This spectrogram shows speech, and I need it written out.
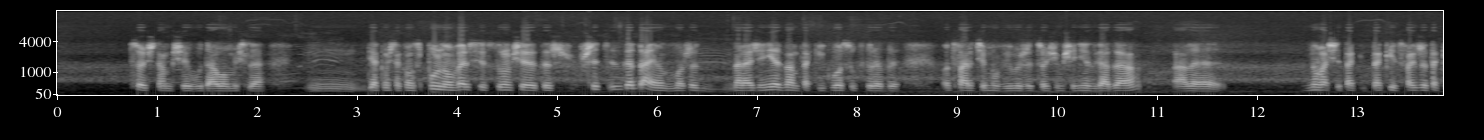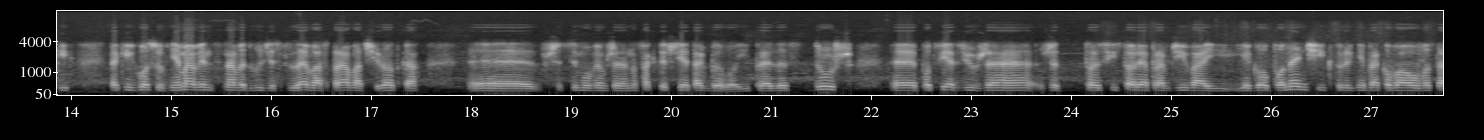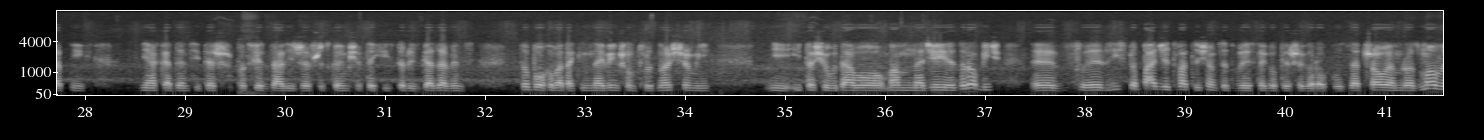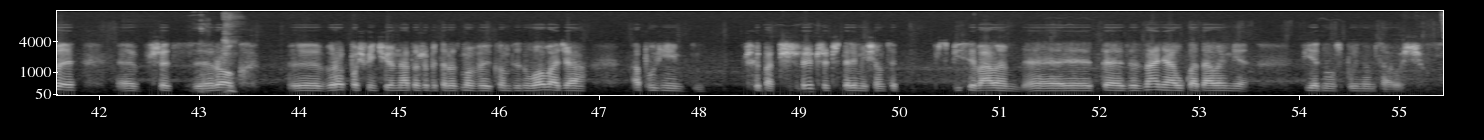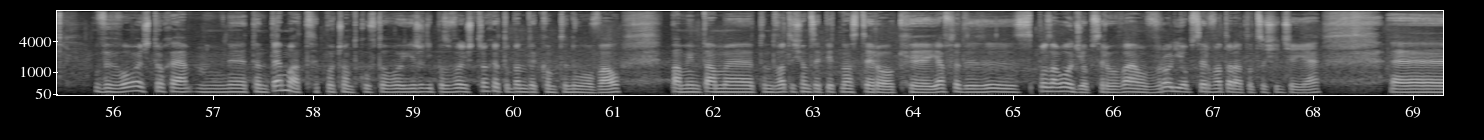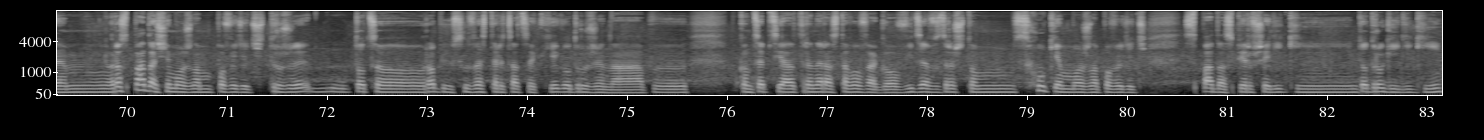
coś tam się udało, myślę, mm, jakąś taką wspólną wersję, z którą się też wszyscy zgadzają. Może na razie nie znam takich głosów, które by otwarcie mówiły, że coś im się nie zgadza, ale no właśnie tak, taki jest fakt, że takich, takich głosów nie ma, więc nawet ludzie z lewa, z prawa, z środka e, wszyscy mówią, że no faktycznie tak było. I prezes Drusz e, potwierdził, że, że to jest historia prawdziwa i jego oponenci, których nie brakowało w ostatnich dniach kadencji też potwierdzali, że wszystko im się w tej historii zgadza, więc to było chyba takim największą trudnością i, i, i to się udało, mam nadzieję, zrobić. E, w listopadzie 2021 roku zacząłem rozmowy, e, przez rok, e, rok poświęciłem na to, żeby te rozmowy kontynuować, a, a później chyba 3 czy 4 miesiące spisywałem te zeznania, układałem je w jedną spójną całość. Wywołałeś trochę mm, ten temat początków, to jeżeli pozwolisz trochę, to będę kontynuował. Pamiętamy ten 2015 rok. Ja wtedy spoza Łodzi obserwowałem w roli obserwatora to, co się dzieje. Rozpada się, można powiedzieć, to, co robił Sylwester Cacek, jego drużyna, koncepcja trenera stawowego. Widzę zresztą z hukiem, można powiedzieć, spada z pierwszej ligi do drugiej ligi.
